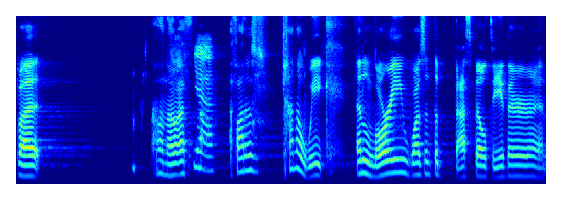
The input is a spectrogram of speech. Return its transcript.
but I don't know. I, th- Yeah. I thought it was kind of weak. And Laurie wasn't the best built either. And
